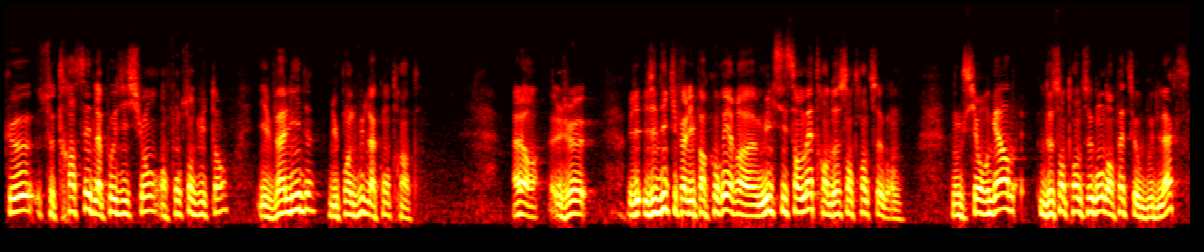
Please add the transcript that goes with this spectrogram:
que ce tracé de la position en fonction du temps est valide du point de vue de la contrainte Alors, j'ai dit qu'il fallait parcourir 1600 euh, mètres en 230 secondes. Donc si on regarde, 230 secondes, en fait, c'est au bout de l'axe.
